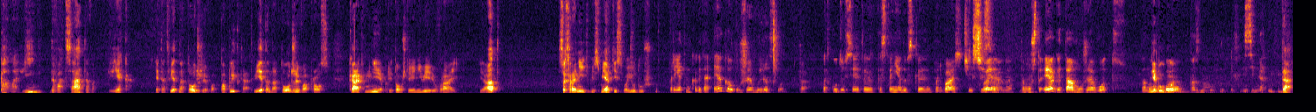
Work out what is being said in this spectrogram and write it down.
половине 20 века это ответ на тот же, попытка ответа на тот же вопрос. Как мне, при том, что я не верю в рай и ад, сохранить в бессмертии свою душу? При этом, когда эго уже выросло. Да. Откуда вся эта кастанедовская борьба с ЧСВ? Потому что эго там уже вот оно Не был бы- Познал себя. Да.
